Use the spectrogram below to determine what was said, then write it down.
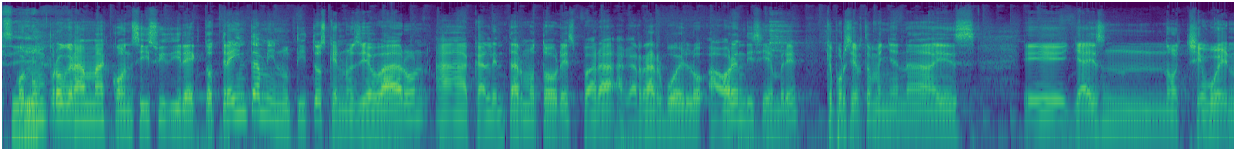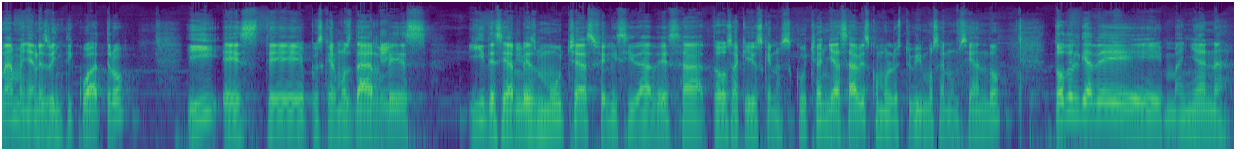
sí. Con un programa conciso y directo. 30 minutitos que nos llevaron a calentar motores para agarrar vuelo ahora en diciembre. Que por cierto, mañana es. eh, ya es Nochebuena, mañana es 24. Y este, pues queremos darles y desearles muchas felicidades a todos aquellos que nos escuchan. Ya sabes, como lo estuvimos anunciando, todo el día de mañana,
